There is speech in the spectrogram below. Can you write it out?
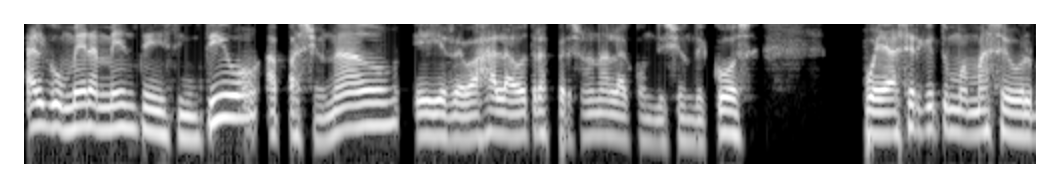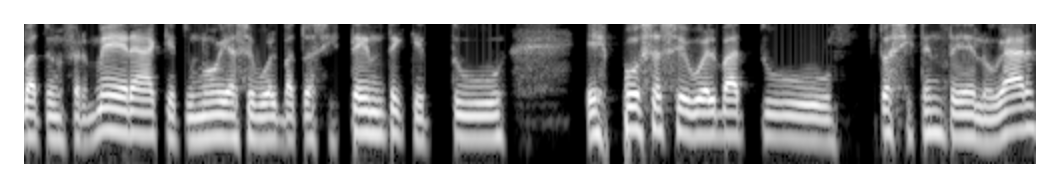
Algo meramente instintivo, apasionado y rebaja a la otra persona la condición de cosa. Puede hacer que tu mamá se vuelva tu enfermera, que tu novia se vuelva tu asistente, que tu esposa se vuelva tu, tu asistente del hogar,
